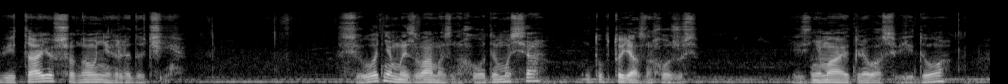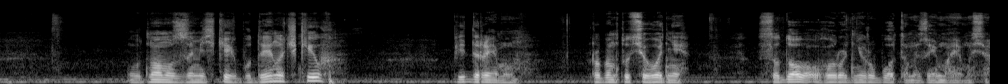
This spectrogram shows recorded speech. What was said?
Вітаю, шановні глядачі. Сьогодні ми з вами знаходимося, тобто я знаходжусь і знімаю для вас відео у одному з заміських будиночків під Римом. Робимо тут сьогодні садово-огородні роботи, ми займаємося.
